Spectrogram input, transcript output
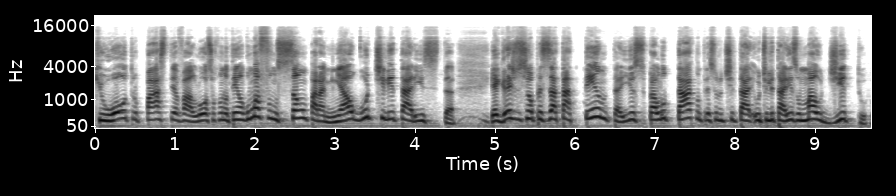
que o outro passa a ter valor só quando tem alguma função para mim, é algo utilitarista. E a igreja do Senhor precisa estar atenta a isso para lutar contra esse utilitarismo maldito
